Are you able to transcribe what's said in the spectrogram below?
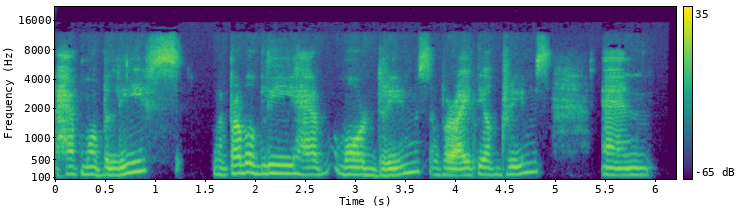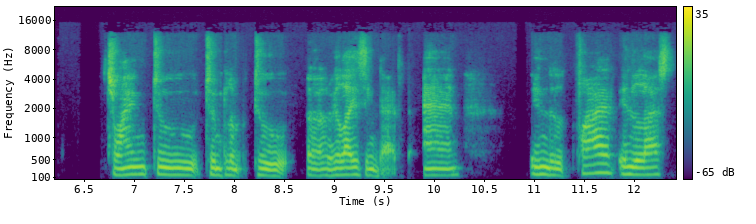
have more beliefs probably have more dreams a variety of dreams and trying to to implement to uh, realizing that and in the five in the last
